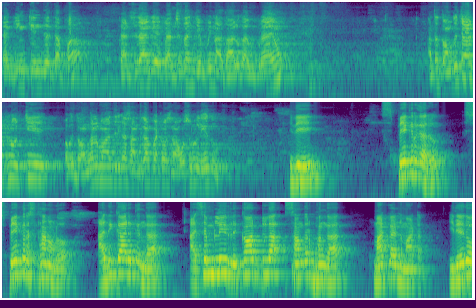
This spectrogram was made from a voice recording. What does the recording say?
తగ్గించిందే తప్ప పెంచడానికి పెంచదని చెప్పి నా తాలూకు అభిప్రాయం. అంత దొంగచాటును వచ్చి ఒక దొంగల మాదిరిగా సంతకాలు పెట్టవలసిన అవసరం లేదు. ఇది స్పీకర్ గారు స్పీకర్ స్థానంలో అధికారికంగా అసెంబ్లీ రికార్డుల సందర్భంగా మాట్లాడిన మాట. ఇదేదో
